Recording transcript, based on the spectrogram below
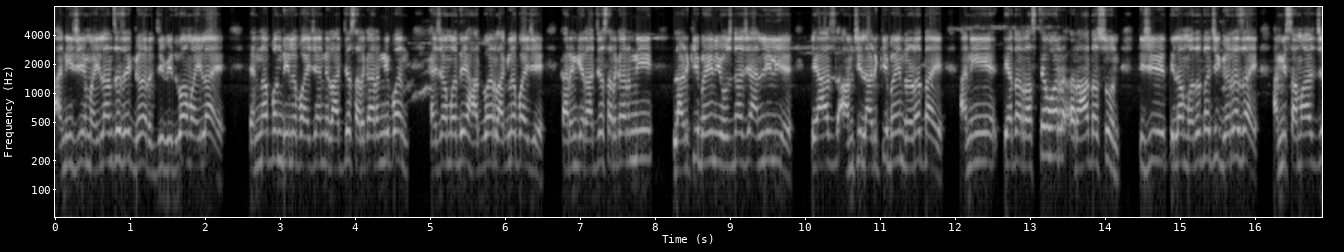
आणि जे महिलांचं जे घर जी विधवा महिला आहे त्यांना पण दिलं पाहिजे आणि राज्य सरकारने पण ह्याच्यामध्ये हातभार लागलं पाहिजे. कारण की राज्य सरकारने लाडकी बहीण योजना जी आणलेली आहे ती आज आमची लाडकी बहीण रडत आहे. आणि ती आता रस्त्यावर राहत असून तिची तिला मदताची गरज आहे. आम्ही समाज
